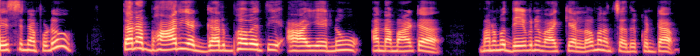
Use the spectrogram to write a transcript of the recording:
చేసినప్పుడు తన భార్య గర్భవతి ఆయను అన్నమాట మనము దేవుని వాక్యాల్లో మనం చదువుకుంటాం.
